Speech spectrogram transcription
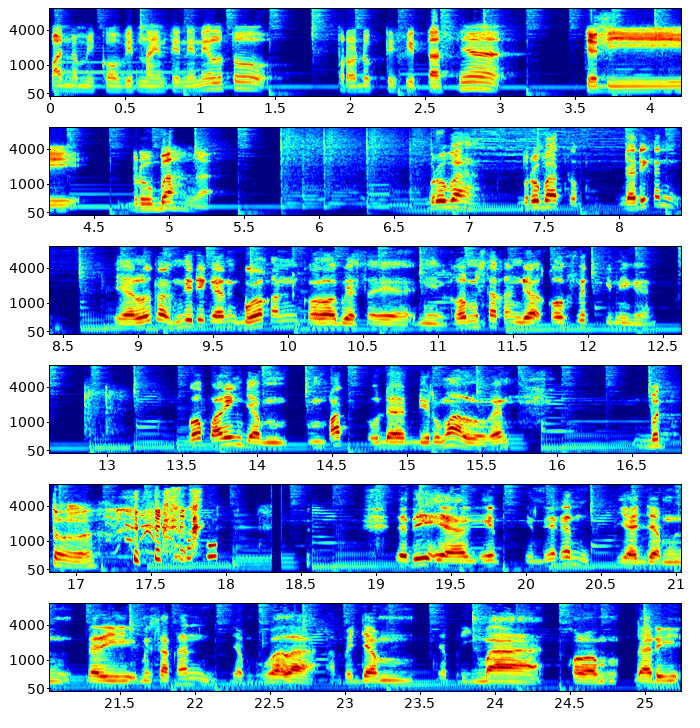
pandemi COVID-19 ini lu tuh produktivitasnya jadi berubah nggak? berubah berubah tuh jadi kan ya lu tau sendiri kan gua kan kalau biasa ya nih kalau misalkan nggak covid gini kan gua paling jam 4 udah di rumah lu kan Betul. jadi ya it- intinya kan ya jam dari misalkan jam 2 lah sampai jam jam 5 kalau dari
